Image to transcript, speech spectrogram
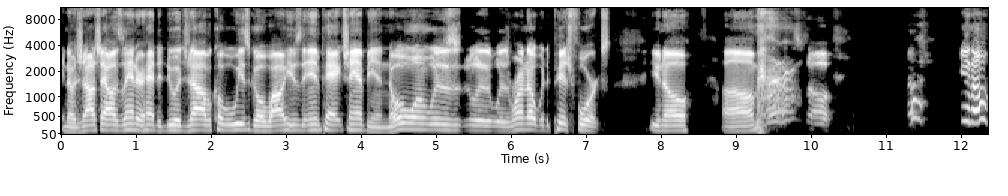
you know, Josh Alexander had to do a job a couple weeks ago while he was the Impact champion. No one was was, was run up with the pitchforks, you know. Um, so uh, you know,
